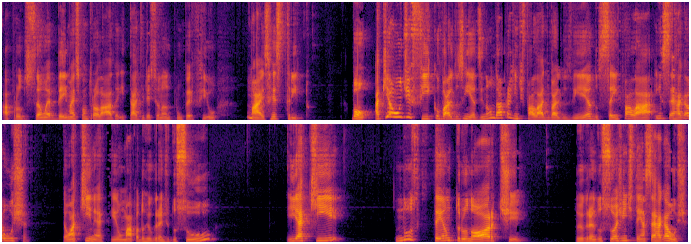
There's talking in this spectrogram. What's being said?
a produção é bem mais controlada e está direcionando para um perfil mais restrito. Bom, aqui é onde fica o Vale dos Vinhedos. E não dá para a gente falar de Vale dos Vinhedos sem falar em Serra Gaúcha. Então aqui, né? Aqui o mapa do Rio Grande do Sul. E aqui no centro-norte do Rio Grande do Sul, a gente tem a Serra Gaúcha.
